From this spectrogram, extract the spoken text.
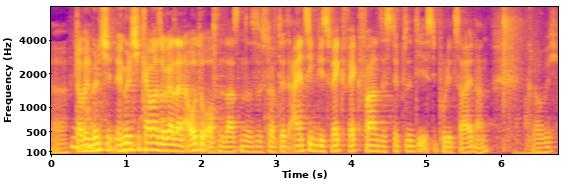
Äh, ich glaube, in München, in München kann man sogar sein Auto offen lassen. Das ist, glaube ich, der einzige, die es weg, wegfahren, ist, sind die, ist die Polizei dann, glaube ich.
